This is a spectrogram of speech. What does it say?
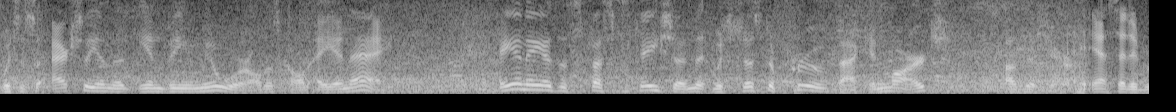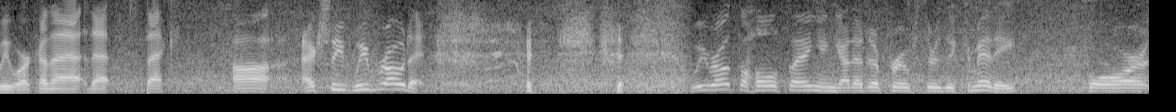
which is actually in the NVMe world is called ANA. ANA is a specification that was just approved back in March of this year. Yeah. So did we work on that that spec? Uh, actually, we wrote it. we wrote the whole thing and got it approved through the committee for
